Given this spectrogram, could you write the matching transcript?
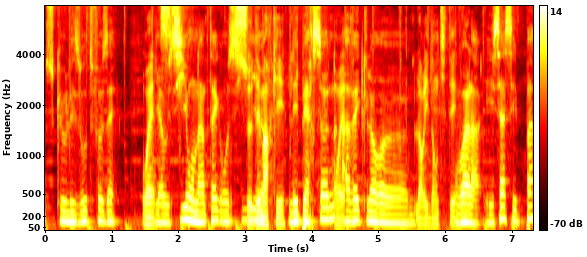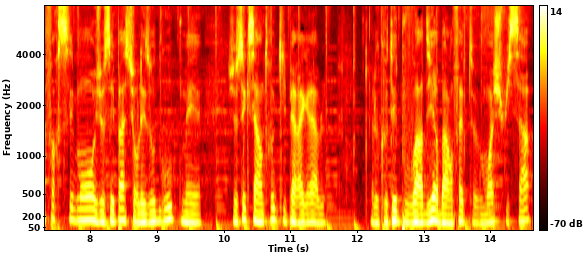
ce que les autres faisaient. ouais, Il y a aussi, on intègre aussi se euh, les personnes Ouais. avec leur. euh, leur identité. voilà, et ça c'est pas forcément, je sais pas sur les autres groupes, mais je sais que c'est un truc hyper agréable. Le côté de pouvoir dire, bah en fait, moi je suis ça,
